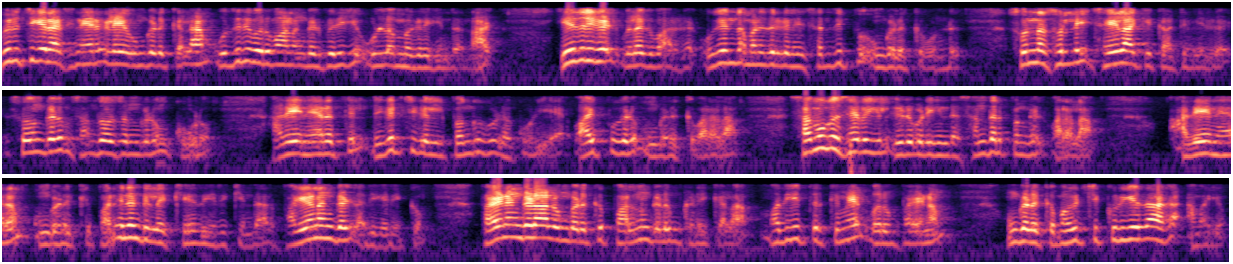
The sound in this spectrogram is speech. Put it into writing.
விருச்சிகராசி நேர்களே உங்களுக்கெல்லாம் உதிரி வருமானங்கள் பெருகி உள்ளம் மகிழ்கின்ற நாள். எதிரிகள் விலகுவார்கள். உயர்ந்த மனிதர்களின் சந்திப்பு உங்களுக்கு உண்டு. சொன்ன சொல்லை செயலாக்கி காட்டுவீர்கள். சுகங்களும் சந்தோஷங்களும் கூடும். அதே நேரத்தில் நிகழ்ச்சிகளில் பங்கு கொள்ளக்கூடிய வாய்ப்புகளும் உங்களுக்கு வரலாம். சமூக சேவையில் ஈடுபடுகின்ற சந்தர்ப்பங்கள் வரலாம். அதே நேரம் உங்களுக்கு பனிரெண்டில் கேது இருக்கின்றார். பயணங்கள் அதிகரிக்கும். பயணங்களால் உங்களுக்கு பலன்களும் கிடைக்கலாம். மதியத்திற்கு மேல் வரும் பயணம் உங்களுக்கு மகிழ்ச்சிக்குரியதாக அமையும்.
